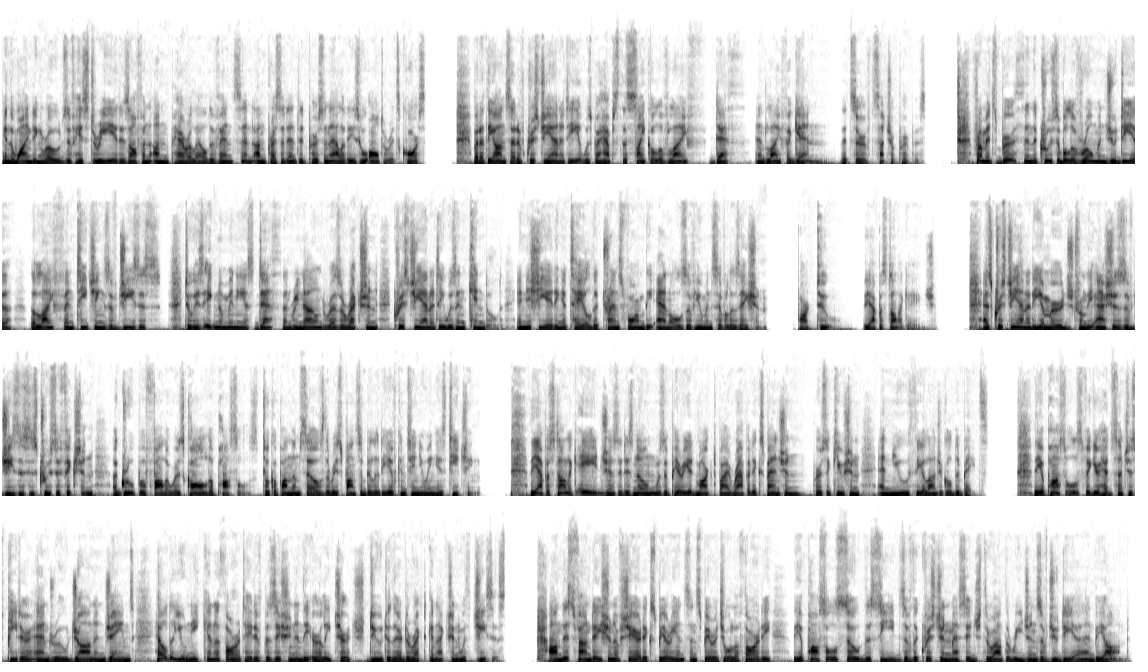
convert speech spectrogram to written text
In the winding roads of history it is often unparalleled events and unprecedented personalities who alter its course. But at the onset of Christianity it was perhaps the cycle of life, death, and life again that served such a purpose. From its birth in the crucible of Roman Judea, the life and teachings of Jesus, to his ignominious death and renowned resurrection, Christianity was enkindled, initiating a tale that transformed the annals of human civilization. Part 2. The Apostolic Age As Christianity emerged from the ashes of Jesus' crucifixion, a group of followers called apostles took upon themselves the responsibility of continuing his teaching. The Apostolic Age, as it is known, was a period marked by rapid expansion, persecution, and new theological debates. The apostles, figureheads such as Peter, Andrew, John, and James, held a unique and authoritative position in the early church due to their direct connection with Jesus. On this foundation of shared experience and spiritual authority, the apostles sowed the seeds of the Christian message throughout the regions of Judea and beyond.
